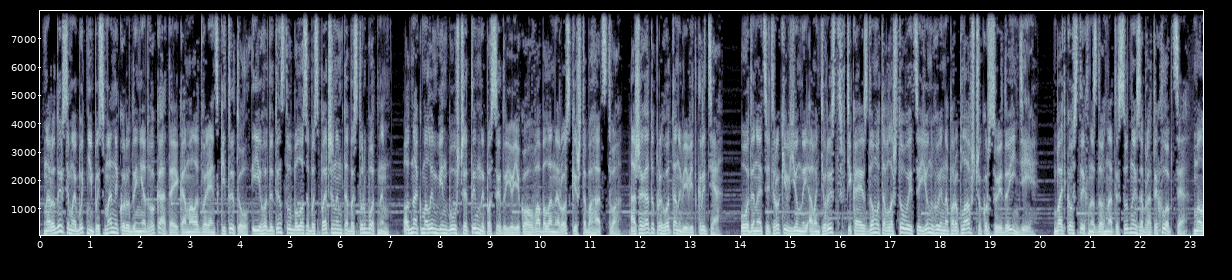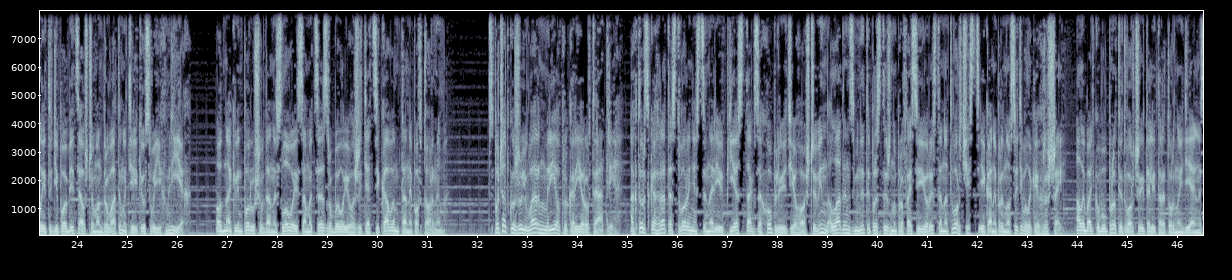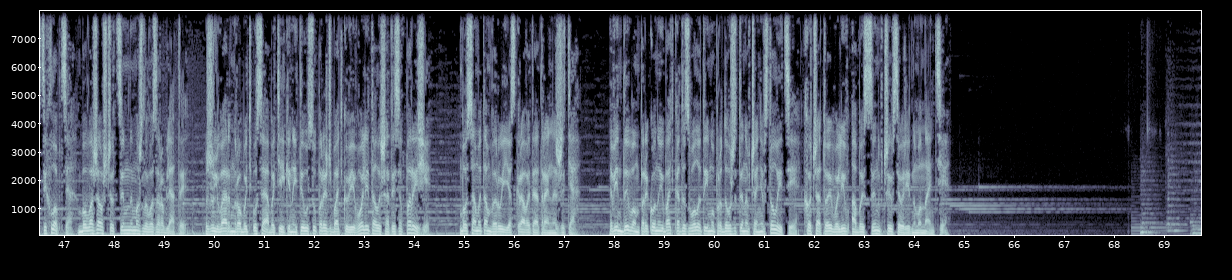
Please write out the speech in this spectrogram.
Народився майбутній письменник у родині адвоката, яка мала дворянський титул, і його дитинство було забезпеченим та безтурботним. Однак малим він був ще тим непосидою, якого вабила не розкіш та багатство, а жага до пригод та нові відкриття. У 11 років юний авантюрист втікає з дому та влаштовується юнгою на пароплав, що курсує до Індії. Батько встиг наздогнати судно і забрати хлопця. Малий тоді пообіцяв, що мандруватиме тільки у своїх мріях. Однак він порушив дане слово, і саме це зробило його життя цікавим та неповторним. Спочатку Жюль Верн мріяв про кар'єру в театрі. Акторська гра та створення сценаріїв п'єс так захоплюють його, що він ладен змінити престижну професію юриста на творчість, яка не приносить великих грошей. Але батько був проти творчої та літературної діяльності хлопця, бо вважав, що цим неможливо заробляти. Жюль Верн робить усе, аби тільки не йти усупереч батьковій волі та лишатися в Парижі, бо саме там вирує яскраве театральне життя. Він дивом переконує батька дозволити йому продовжити навчання в столиці, хоча той волів, аби син вчився у рідному Нанті.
